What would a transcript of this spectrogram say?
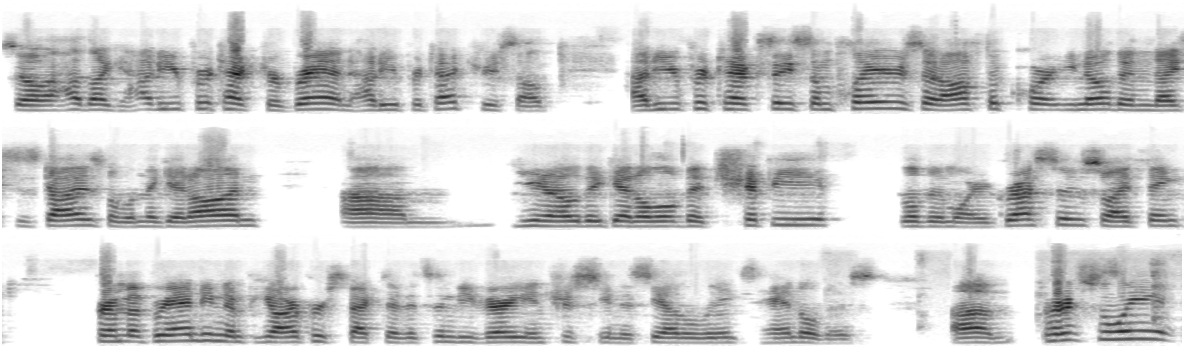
So, how like how do you protect your brand? How do you protect yourself? How do you protect, say, some players that off the court, you know, they're the nicest guys, but when they get on, um, you know, they get a little bit chippy, a little bit more aggressive. So, I think from a branding and PR perspective, it's going to be very interesting to see how the leagues handle this. Um, personally,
